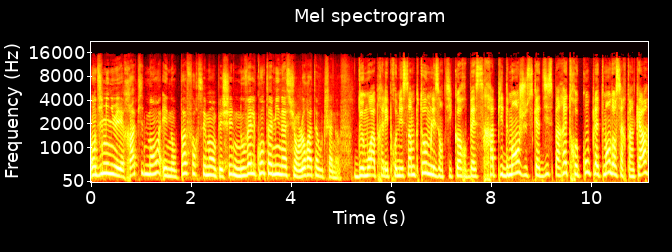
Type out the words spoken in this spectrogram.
ont diminué rapidement et n'ont pas forcément empêché une nouvelle contamination. Laura deux mois après les premiers symptômes, les anticorps baissent rapidement jusqu'à disparaître complètement dans certains cas.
